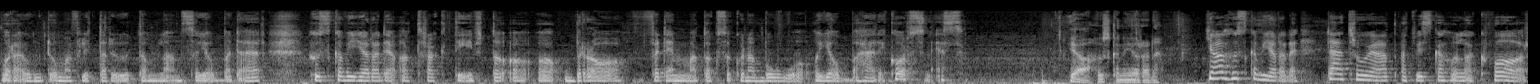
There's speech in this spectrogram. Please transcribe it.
Våra ungdomar flyttar utomlands och jobbar där. Hur ska vi göra det attraktivt och, och, och bra för dem att också kunna bo och jobba här i Korsnäs? Ja, hur ska ni göra det? Ja, hur ska vi göra det? Där tror jag att, att vi ska hålla kvar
